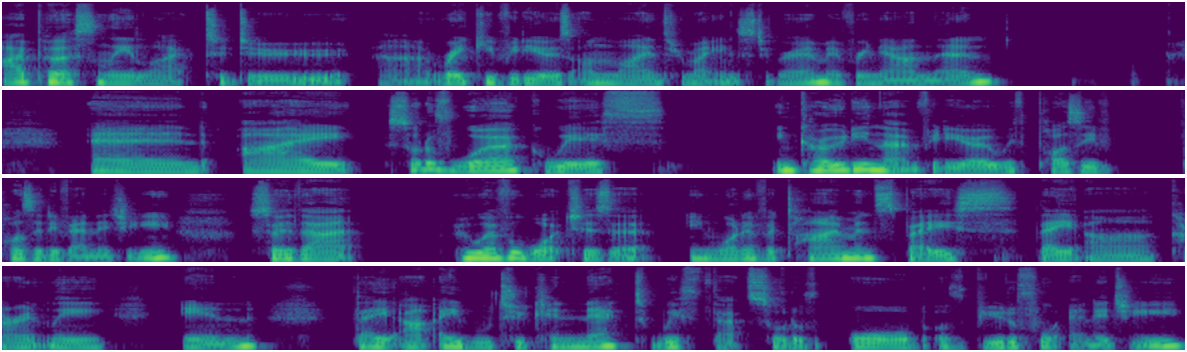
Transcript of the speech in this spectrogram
I personally like to do uh, Reiki videos online through my Instagram every now and then. And I sort of work with encoding that video with positive positive energy so that whoever watches it in whatever time and space they are currently in they are able to connect with that sort of orb of beautiful energy.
